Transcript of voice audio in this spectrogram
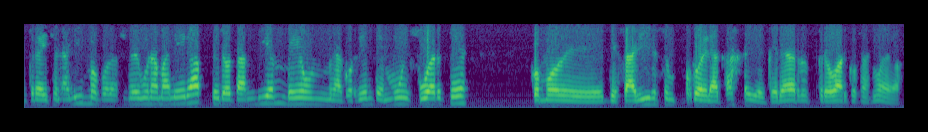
tradicionalismo, por decirlo de alguna manera, pero también veo una corriente muy fuerte como de, salirse un poco de la caja y de querer probar cosas nuevas.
